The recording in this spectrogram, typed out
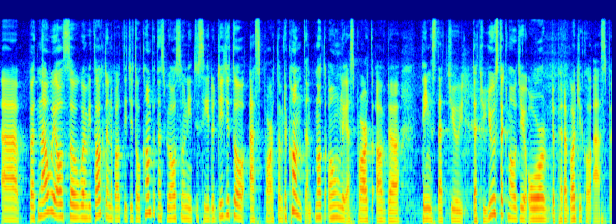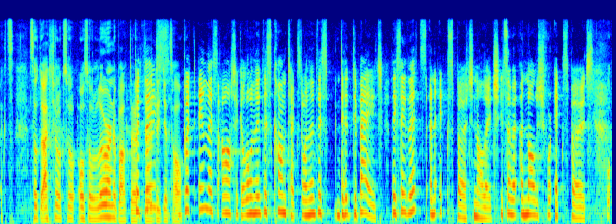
Uh, but now we also, when we talk then about digital competence, we also need to see the digital as part of the content, not only as part of the things that you that you use technology or the pedagogical aspects. So to actually also, also learn about the, the digital. But in this article, or in this context, or in this debate, they say that's an expert knowledge. It's a, a knowledge for experts. Well,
